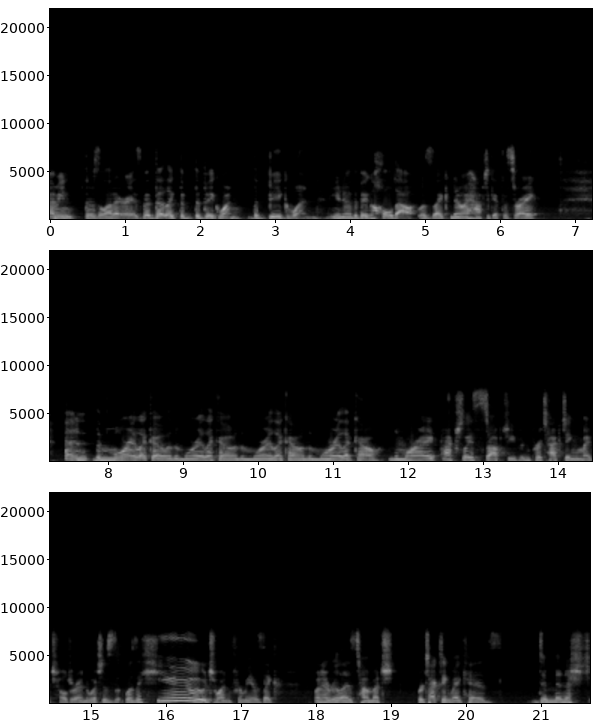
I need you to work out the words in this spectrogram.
I mean, there's a lot of areas, but the, like the, the big one, the big one, you know, the big holdout was like, no, I have to get this right. And the more I let go, and the more I let go, and the more I let go, and the more I let go, and the more I actually stopped even protecting my children, which is was a huge one for me. It was like when I realized how much protecting my kids diminished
